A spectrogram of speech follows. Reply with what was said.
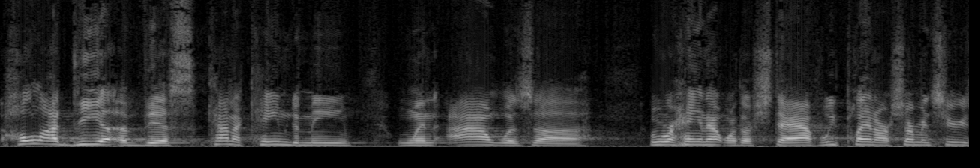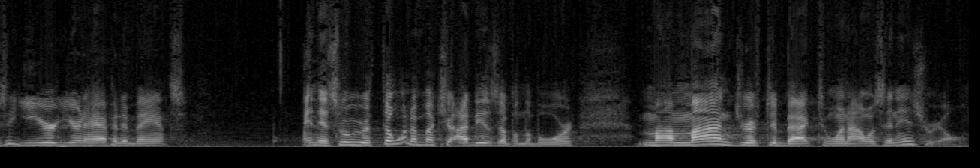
whole idea of this kind of came to me when I was, uh, we were hanging out with our staff. We plan our sermon series a year, year and a half in advance. And as we were throwing a bunch of ideas up on the board, my mind drifted back to when I was in Israel.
